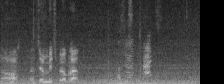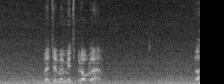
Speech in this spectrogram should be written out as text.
No, będziemy mieć problem. Będziemy mieć problem. No,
